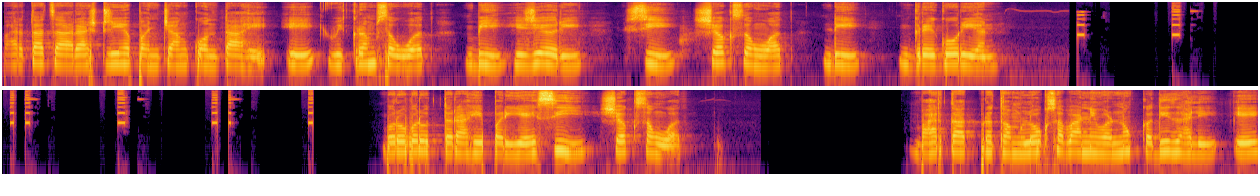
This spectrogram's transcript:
भारताचा राष्ट्रीय पंचांग कोणता आहे? ए विक्रम संवत बी हिजेअरी सी शक संवत डी ग्रेगोरियन. बरोबर उत्तर आहे पर्याय सी शक संवत भारतात प्रथम लोकसभा निवडणूक कधी झाली? ए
